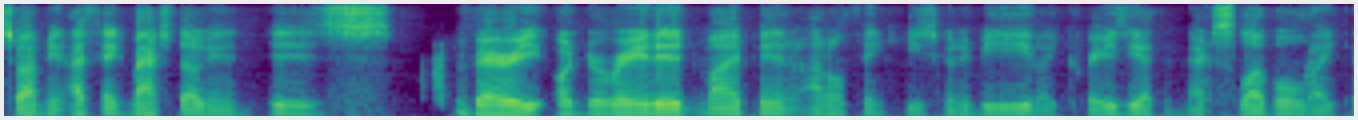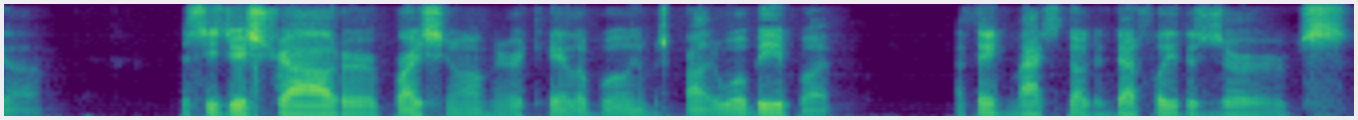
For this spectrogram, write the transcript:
So I mean, I think Max Duggan is very underrated in my opinion. I don't think he's going to be like crazy at the next level like uh, the C.J. Stroud or Bryce Young or Caleb Williams probably will be, but I think Max Duggan definitely deserves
